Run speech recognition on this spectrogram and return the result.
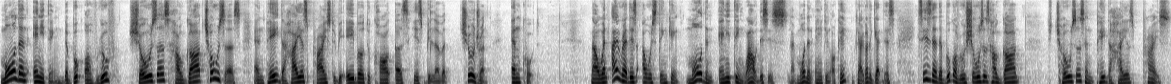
More than anything, the book of Ruth shows us how God chose us and paid the highest price to be able to call us his beloved children. End quote. Now, when I read this, I was thinking, more than anything, wow, this is like more than anything, okay? Okay, I got to get this. He says that the book of Ruth shows us how God chose us and paid the highest price.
